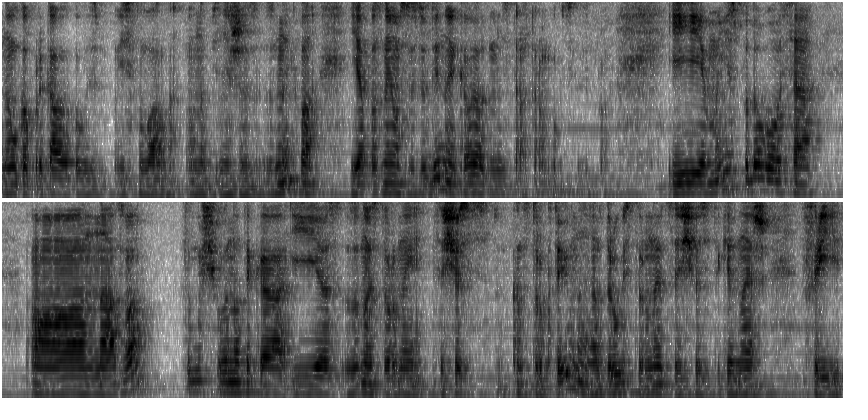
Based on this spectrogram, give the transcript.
Наука про каву колись існувала, вона пізніше зникла. Я познайомився з людиною, яка адміністратором був цього. І мені сподобалася а, назва, тому що вона така, і з одної сторони це щось конструктивне, а з другої сторони це щось таке, знаєш, фрі,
